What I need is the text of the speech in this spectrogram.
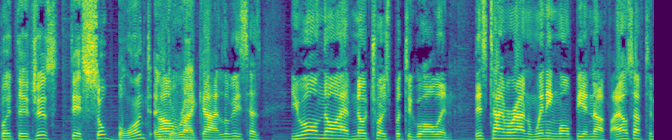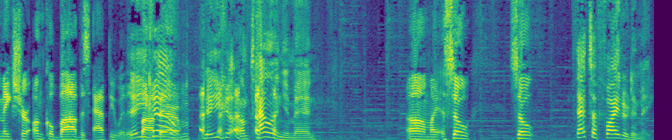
but they're just they're so blunt and oh direct. my God! Look what he says. You all know I have no choice but to go all in. This time around, winning won't be enough. I also have to make sure Uncle Bob is happy with it. There you Bob go. Arum. there you go. I'm telling you, man. Oh my! So, so That's a fighter to me.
